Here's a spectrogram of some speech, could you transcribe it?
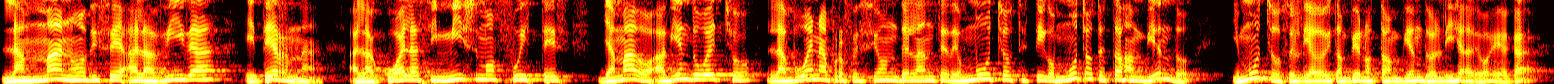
Las manos, dice, a la vida eterna a la cual asimismo fuisteis llamado, habiendo hecho la buena profesión delante de muchos testigos. Muchos te estaban viendo y muchos el día de hoy también nos están viendo el día de hoy acá.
